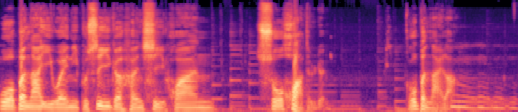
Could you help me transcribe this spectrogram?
我本来以为你不是一个很喜欢说话的人，我本来啦。嗯嗯嗯嗯。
